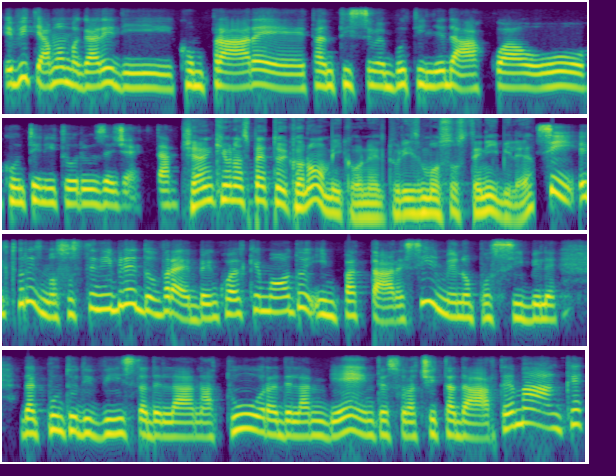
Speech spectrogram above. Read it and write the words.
evitiamo magari di comprare tantissime bottiglie d'acqua o contenitori usa e getta. C'è anche un aspetto economico nel turismo sostenibile? Sì, il turismo sostenibile dovrebbe in qualche modo impattare sì il meno possibile dal punto di vista della natura, dell'ambiente, sulla città d'arte, ma anche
